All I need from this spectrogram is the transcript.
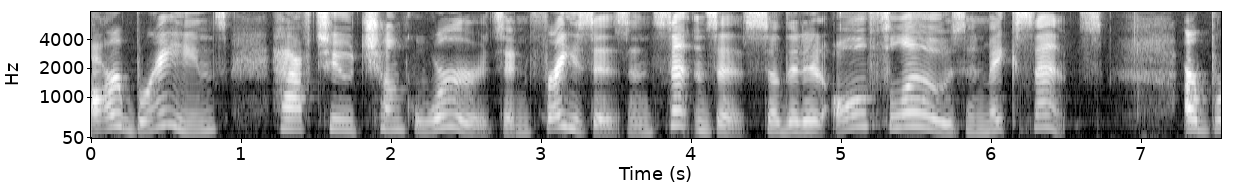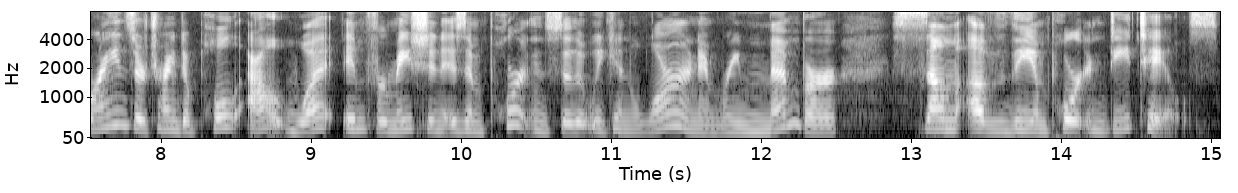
our brains have to chunk words and phrases and sentences so that it all flows and makes sense. Our brains are trying to pull out what information is important so that we can learn and remember some of the important details.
